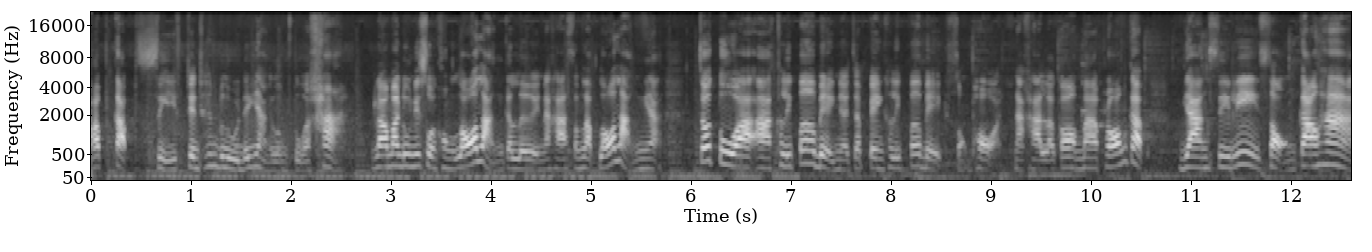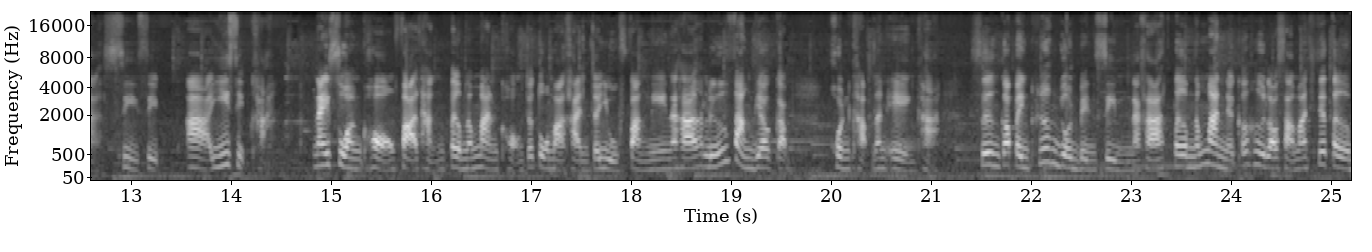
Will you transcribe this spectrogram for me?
รับกับสี gentle blue ได้อย่างลงตัวค่ะ เรามาดูในส่วนของล้อหลังกันเลยนะคะสำหรับล้อหลังเนี่ย เจ้าตัวคลิปเปอร์เบรกเนี่ยจะเป็นคลิปเปอร์เบรก2พอร์ตนะคะ แล้วก็มาพร้อมกับยางซีรีส์ 295 40 R 20 ค่ะ ในส่วนของฝาถังเติมน้ำมันของเจ้าตัวมาคันจะอยู่ฝั่งนี้นะคะ หรือฝั่งเดียวกับคนขับนั่นเองค่ะ ซึ่งก็เป็นเครื่องยนต์เบนซินนะคะ เติมน้ำมันเนี่ยก็คือเราสามารถที่จะเติม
